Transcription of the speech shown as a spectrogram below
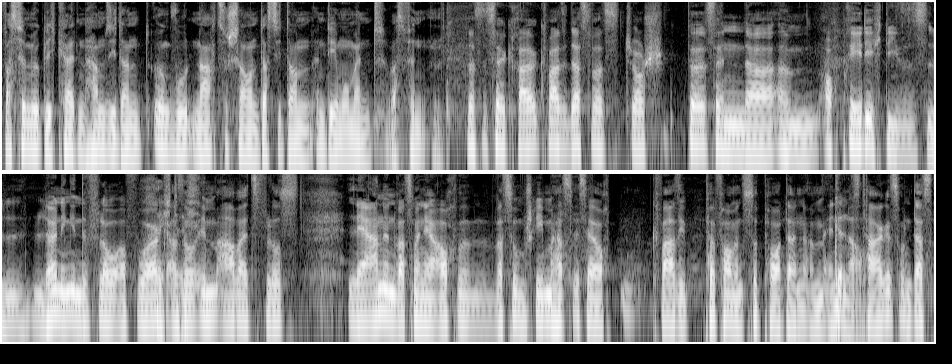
Was für Möglichkeiten haben sie dann irgendwo nachzuschauen, dass sie dann in dem Moment was finden? Das ist ja quasi das, was Josh Börsen da ähm, auch predigt, dieses Learning in the Flow of Work, Richtig. also im Arbeitsfluss lernen, was man ja auch, was du umschrieben hast, ist ja auch quasi Performance Support dann am Ende genau. des Tages. Und das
